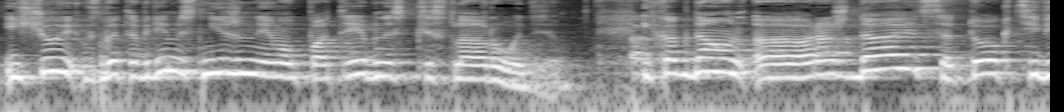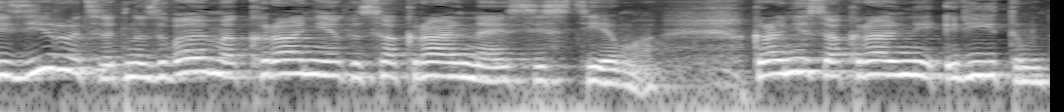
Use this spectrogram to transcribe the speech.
Еще в это время снижена ему потребность в кислороде. И когда он э, рождается, то активизируется так называемая краниосакральная система. Краниосакральный ритм.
